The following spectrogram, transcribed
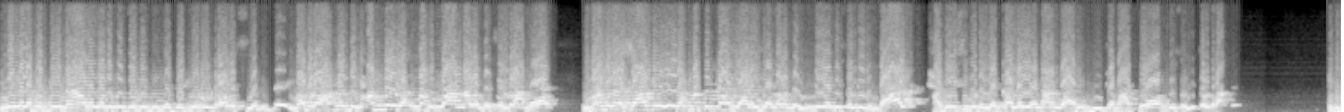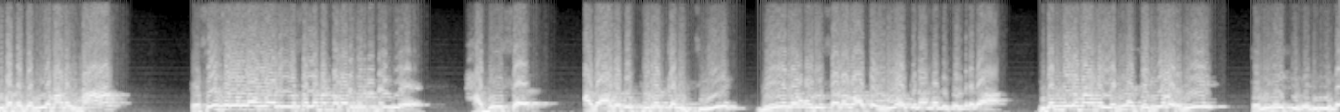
இவங்களை பத்தி நான் உங்களுக்கு சொல்லி நீங்க தெரியணும்ன்ற அவசியம் இல்லை இமாமுல் அஹ்மத் பின் ஹம்பல் ரஹ்மஹுல்லா அண்ணவங்க சொல்றாங்க இமாமுல் ஷாஃபி ரஹ்மத்துல்லாஹி அலைஹி அண்ணவங்க இல்லையென்று சொல்லியிருந்தால் ஹதீஸினுடைய கலையை நாங்க அறிந்திருக்க மாட்டோம்னு சொல்லி சொல்றாங்க இப்படிப்பட்ட கண்ணியமான இமாம் ரசூல் அவர்களுடைய ஹதீச அதாவது புறக்கணிச்சு வேற ஒரு செலவாட்டை உருவாக்குனாங்கன்னு சொல்றதா? இதன் மூலமாக என்ன தெரிய வருது? தொழுகைக்கு வெளியில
